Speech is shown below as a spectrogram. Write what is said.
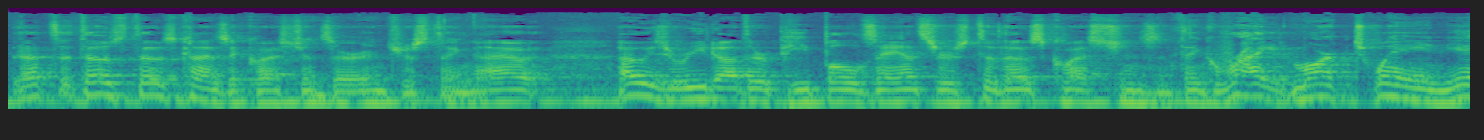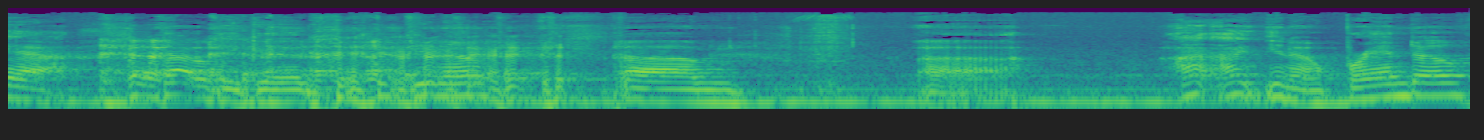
That's those those kinds of questions are interesting. I, I always read other people's answers to those questions and think, right, Mark Twain, yeah, that would be good. you know, um, uh, I, I you know Brando,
